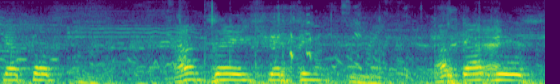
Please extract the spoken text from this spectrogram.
Kwiatkowski, Andrzej Świerczyński, Arkadiusz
